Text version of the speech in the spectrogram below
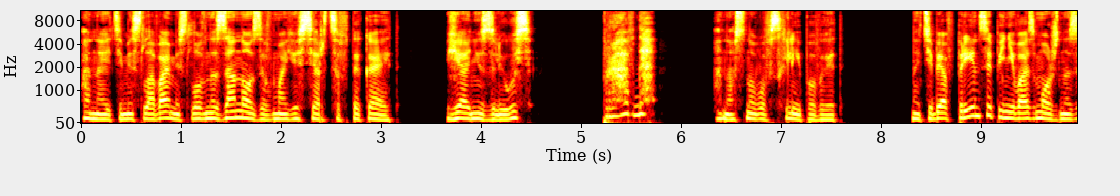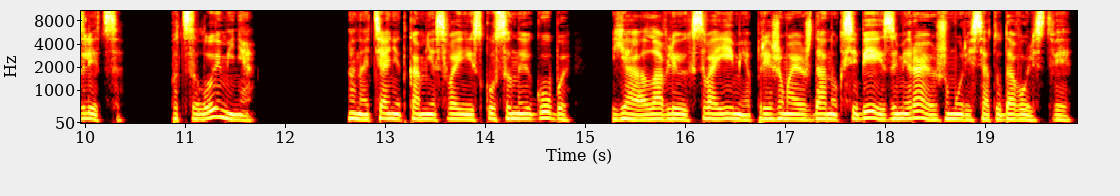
Она этими словами словно занозы в мое сердце втыкает. «Я не злюсь». «Правда?» Она снова всхлипывает. «На тебя в принципе невозможно злиться. Поцелуй меня». Она тянет ко мне свои искусанные губы. Я ловлю их своими, прижимаю Ждану к себе и замираю, жмурясь от удовольствия.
